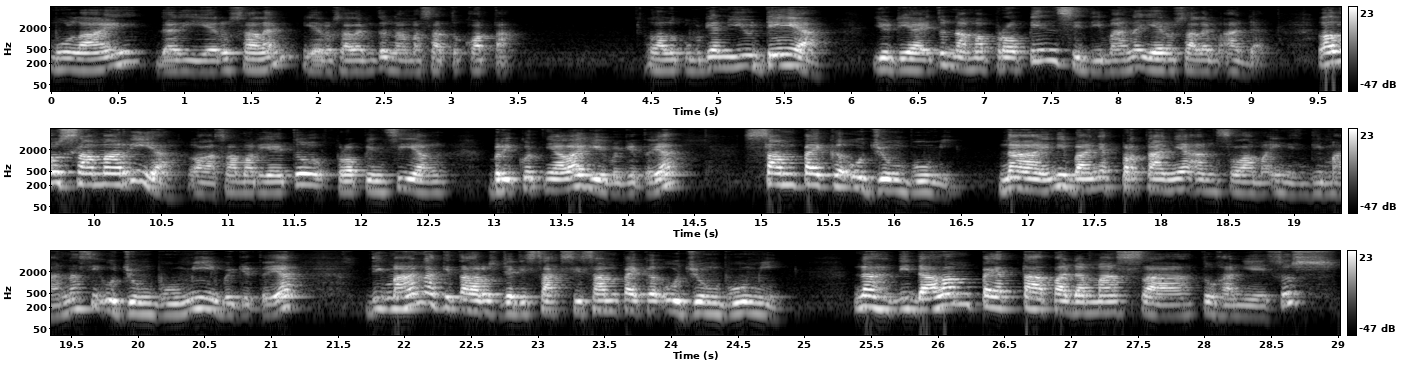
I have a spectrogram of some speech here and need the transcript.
mulai dari Yerusalem. Yerusalem itu nama satu kota. Lalu kemudian Yudea. Yudea itu nama provinsi di mana Yerusalem ada. Lalu Samaria. Wah, Samaria itu provinsi yang berikutnya lagi begitu ya. Sampai ke ujung bumi. Nah, ini banyak pertanyaan selama ini. Di mana sih ujung bumi begitu ya? Di mana kita harus jadi saksi sampai ke ujung bumi? Nah, di dalam peta pada masa Tuhan Yesus,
